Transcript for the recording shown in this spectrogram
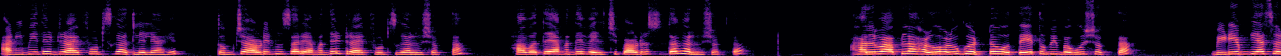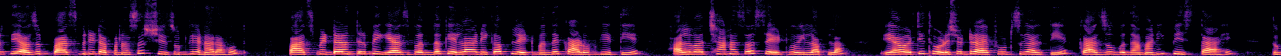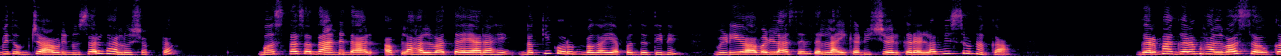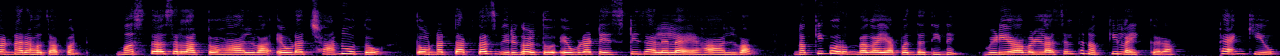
आणि मी इथे ड्रायफ्रूट्स घातलेले आहेत. तुमच्या आवडीनुसार यामध्ये ड्रायफ्रूट्स घालू शकता. हवं तर यामध्ये वेलची पावडरसुद्धा घालू शकता. हलवा आपला हळूहळू घट्ट होते तुम्ही बघू शकता. मीडियम गॅसवरती अजून पाच मिनिट आपण असं शिजून घेणार आहोत. पाच मिनटानंतर मी गॅस बंद केला आणि एका प्लेटमध्ये काढून घेते हलवा छान असा सेट होईल आपला. यावरती थोडेसे ड्रायफ्रूट्स घालते काजू बदाम आणि पिस्ता आहे. तुम्ही तुमच्या आवडीनुसार घालू शकता. मस्त असा दाणेदार आपला हलवा तयार आहे. नक्की करून बघा या पद्धतीने. व्हिडिओ आवडला असेल तर लाईक आणि शेअर करायला विसरू नका. गरमागरम हलवा सर्व करणार आहोत आपण. मस्त असा लागतो हा हलवा एवढा छान होतो. तोंडात टाकताच विरघळतो एवढा टेस्टी झालेला आहे हा हलवा. नक्की करून बघा या पद्धतीने. व्हिडिओ आवडला असेल तर नक्की लाईक करा. थँक्यू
